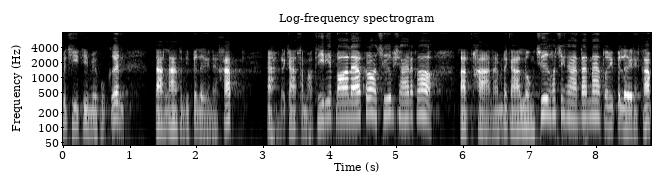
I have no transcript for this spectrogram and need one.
บัญชี Gmail Google ด้านล่างตรงนี้ไปเลยนะครับ อะโดยการสมัครที่เรียบร้อยแล้วก็ชื่อผู้ใช้แล้วก็รหัสผ่านนะครับในการลงชื่อเข้าใช้งานด้านหน้าตัวนี้ไปเลยนะครับ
